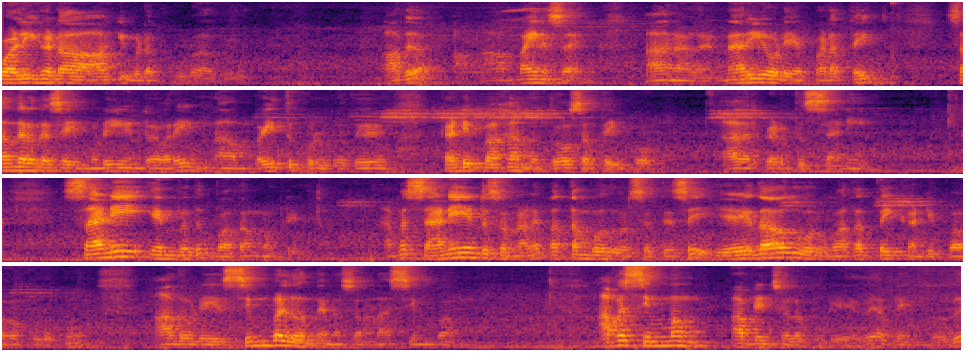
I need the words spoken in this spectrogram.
பலிகடா ஆகிவிடக்கூடாது. அது மைனஸ் ஆகிடும் அதனால் நரியோடைய படத்தை சந்திர திசை முடிகின்ற வரை நாம் வைத்துக்கொள்வது கண்டிப்பாக அந்த தோஷத்தை போகும். அதற்கடுத்து சனி. சனி என்பது வதம் அப்படின்ட்டு. அப்போ சனி என்று சொன்னாலே பத்தொம்போது வருஷ திசை ஏதாவது ஒரு வதத்தை கண்டிப்பாக கொடுக்கும். அதோடைய சிம்பல் வந்து என்ன சொன்னால் சிம்பம். அப்போ சிம்மம் அப்படின்னு சொல்லக்கூடியது அப்படிங்கும்போது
